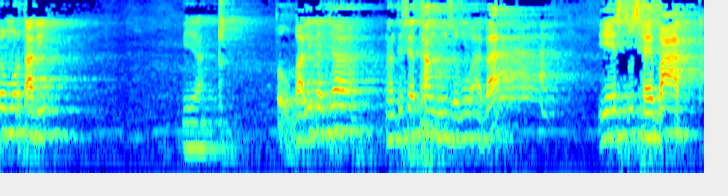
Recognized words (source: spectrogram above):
Domur tadi. Iya. Tuh balik aja nanti saya tanggung semua. Bah. Yesus hebat.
